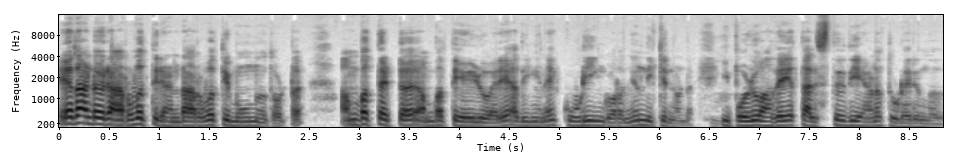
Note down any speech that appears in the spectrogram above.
ഏതാണ്ട് ഒരു അറുപത്തിരണ്ട് അറുപത്തി മൂന്ന് തൊട്ട് അമ്പത്തെട്ട് അമ്പത്തിയേഴ് വരെ അതിങ്ങനെ കൂടിയും കുറഞ്ഞും നിൽക്കുന്നുണ്ട്. ഇപ്പോഴും അതേ തൽസ്ഥിതിയാണ് തുടരുന്നത്.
